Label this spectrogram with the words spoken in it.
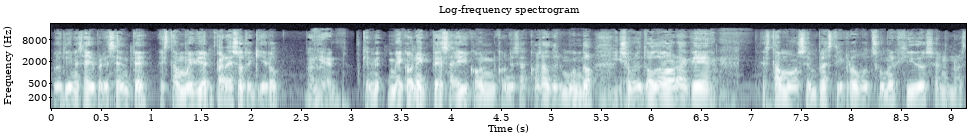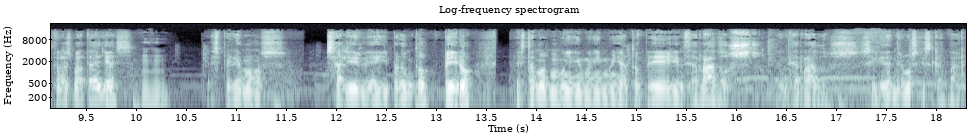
lo tienes ahí presente. Está muy bien, para eso te quiero. Bien. Que me, me conectes ahí con, con esas cosas del mundo. Bien. Sobre todo ahora que estamos en Plastic Robot sumergidos en nuestras batallas. Esperemos salir de ahí pronto, pero estamos muy, muy, muy a tope y encerrados, encerrados, así que tendremos que escapar.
